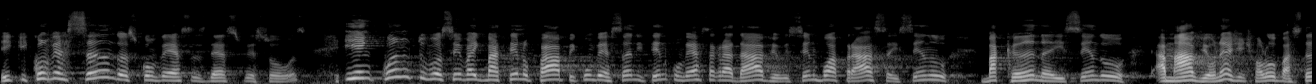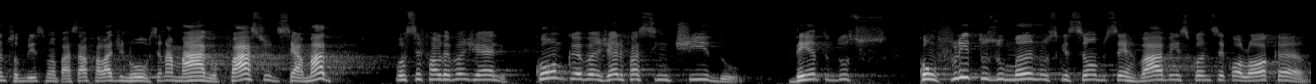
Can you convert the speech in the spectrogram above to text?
E, e, conversando as conversas dessas pessoas. E enquanto você vai batendo papo e conversando e tendo conversa agradável, e sendo boa praça, e sendo bacana, e sendo amável, né? A gente falou bastante sobre isso no ano passado, falar de novo, sendo amável, fácil de ser amado, você fala do Evangelho. Como que o Evangelho faz sentido dentro dos conflitos humanos que são observáveis quando você coloca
